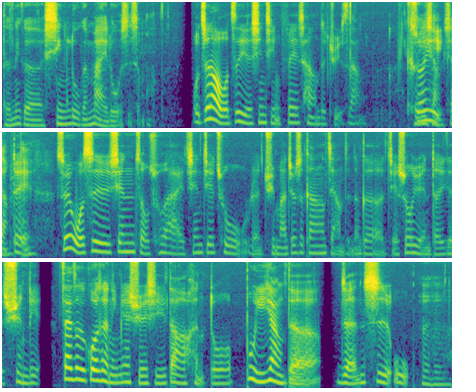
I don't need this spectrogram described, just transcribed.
的那个心路跟脉络是什么？我知道我自己的心情非常的沮丧，可以想象，对，所以我是先走出来，先接触人群嘛，就是刚刚讲的那个解说员的一个训练，在这个过程里面学习到很多不一样的人事物，嗯哼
